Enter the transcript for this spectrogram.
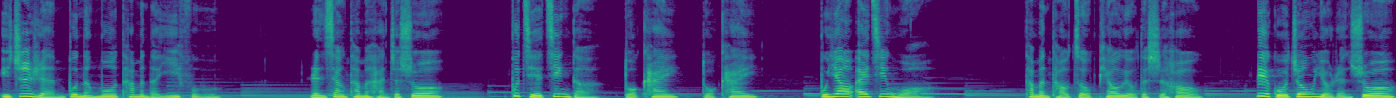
以致人不能摸他们的衣服。人向他们喊着说：“不洁净的，躲开，躲开，不要挨近我。”他们逃走漂流的时候，列国中有人说：“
